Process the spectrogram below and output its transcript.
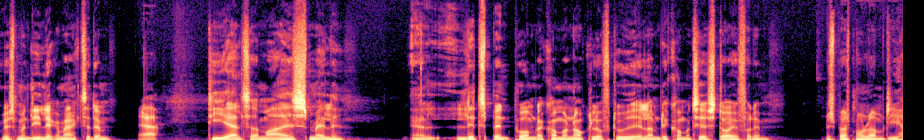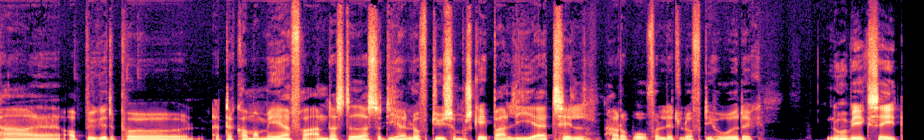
hvis man lige lægger mærke til dem, Ja. de er altså meget smalle. Jeg er lidt spændt på, om der kommer nok luft ud, eller om det kommer til at støje for dem. Men spørgsmålet om de har øh, opbygget det på, at der kommer mere fra andre steder, så de her luftdyser måske bare lige er til, har du brug for lidt luft i hovedet, ikke? Nu har vi ikke set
